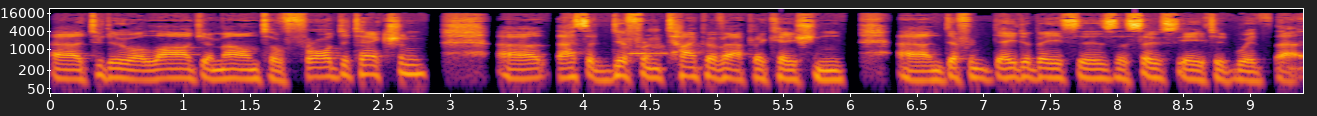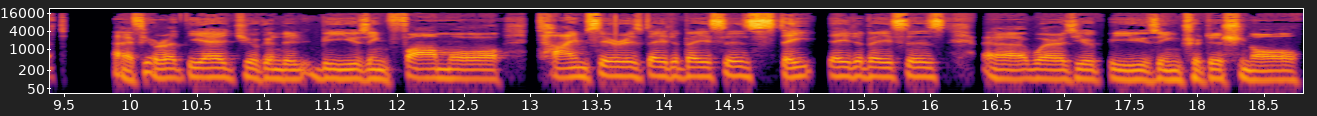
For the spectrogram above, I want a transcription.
uh, to do a large amount of fraud detection. Uh, that's a different type of application and different databases associated with that. Uh, if you're at the edge, you're going to be using far more time series databases, state databases, uh, whereas you'd be using traditional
